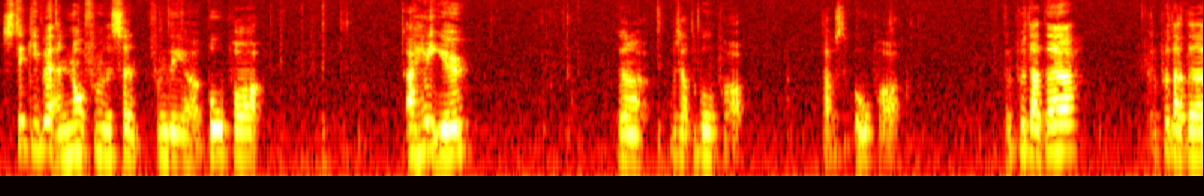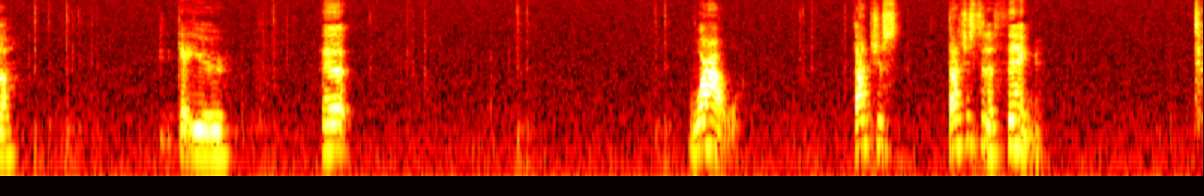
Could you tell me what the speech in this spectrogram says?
sticky bit and not from the cent from the uh, ball part. I hate you. Gonna, was that the ball part? That was the ball part. Gonna put that there. Gonna put that there. Get you. Here. Wow. That just, that just did a thing.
